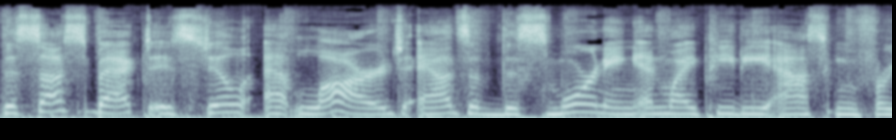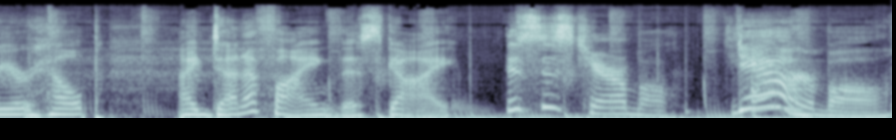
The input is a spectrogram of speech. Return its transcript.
The suspect is still at large as of this morning. NYPD asking for your help identifying this guy. This is terrible. Yeah. Terrible.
